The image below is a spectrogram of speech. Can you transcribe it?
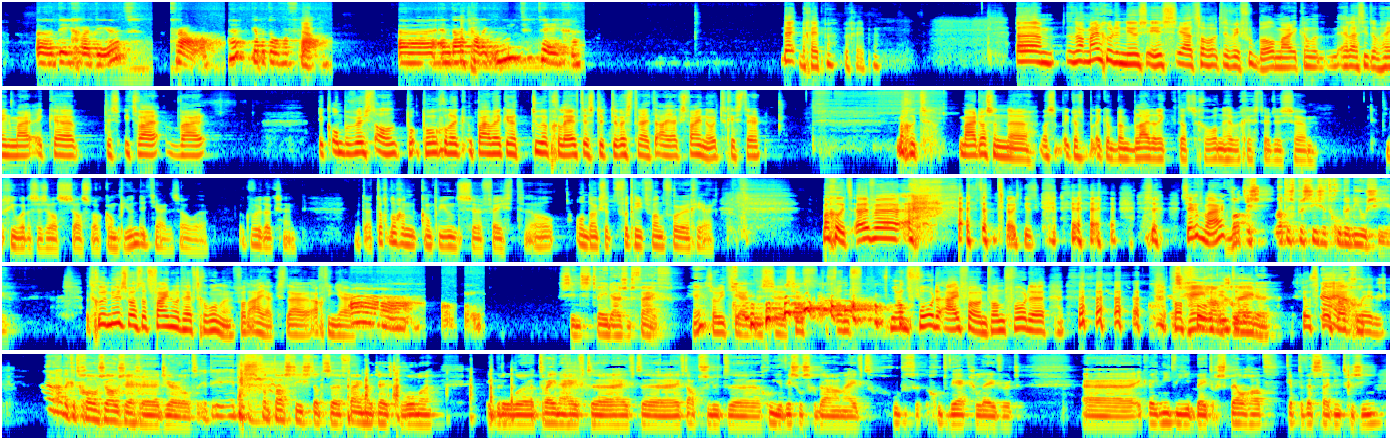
degradeert. Vrouwen. Hè? Ik heb het over vrouwen. Ja. en daar okay. kan ik niet tegen. Nee, me. Um, nou, mijn goede nieuws is, ja, het, zal, het is weer voetbal, maar ik kan er helaas niet omheen. Maar ik uh, het is iets waar, waar ik onbewust al per ongeluk een paar weken naartoe heb geleefd. Het is natuurlijk de wedstrijd Ajax-Feyenoord gisteren. Maar goed, maar het was een, uh, was, ik, was, ik ben blij dat, ik, dat ze gewonnen hebben gisteren. Dus uh, misschien worden ze zelfs, zelfs wel kampioen dit jaar. Dat zou uh, ook wel leuk zijn. Moet daar toch nog een kampioensfeest, al, ondanks het verdriet van vorig jaar. Maar goed, even. zeg het maar. Wat is, wat is precies het goede nieuws hier? Het goede nieuws was dat Feyenoord heeft gewonnen van Ajax, daar 18 jaar. Ah, oké. Sinds 2005. Hè? Zoiets, ja. Dus uh, sinds, van, van voor de iPhone, van voor de. Het is heel lang geleden. Dat is heel Nou ja, goed. geleden. Nou, laat ik het gewoon zo zeggen, Gerald. Het, het is fantastisch dat eh, Feyenoord heeft gewonnen. Ik bedoel, de trainer heeft, eh, heeft, eh, heeft absoluut eh, goede wissels gedaan. Hij heeft goed, goed werk geleverd. Eh, ik weet niet wie het betere spel had. Ik heb de wedstrijd niet gezien.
